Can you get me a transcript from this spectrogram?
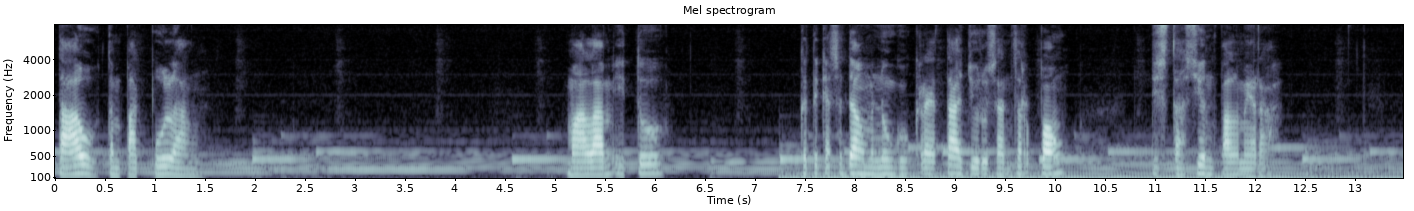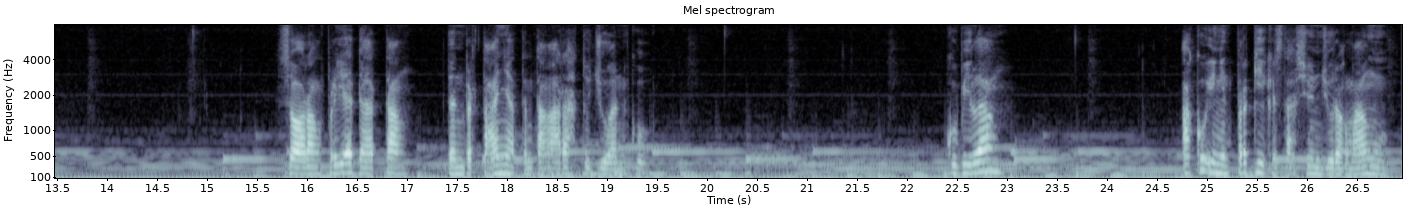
tahu tempat pulang. Malam itu, ketika sedang menunggu kereta jurusan Serpong di stasiun Palmerah, seorang pria datang dan bertanya tentang arah tujuanku. Ku bilang, aku ingin pergi ke stasiun Jurang Mangu.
